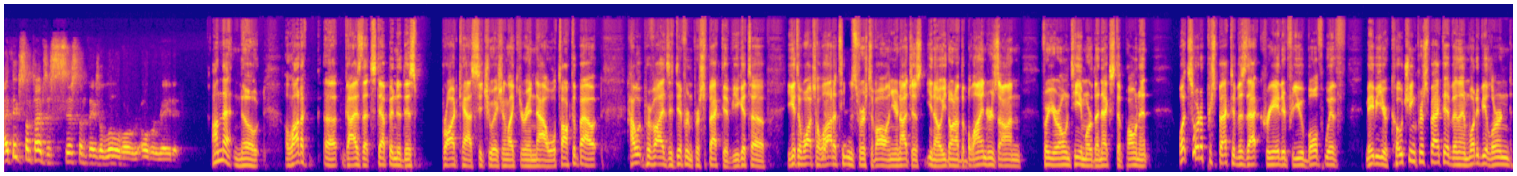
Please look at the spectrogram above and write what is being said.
I think sometimes the system thing's a little over, overrated. On that note, a lot of uh, guys that step into this broadcast situation like you're in now, we'll talk about how it provides a different perspective. You get to you get to watch a lot of teams first of all, and you're not just you know you don't have the blinders on for your own team or the next opponent. What sort of perspective has that created for you, both with maybe your coaching perspective, and then what have you learned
